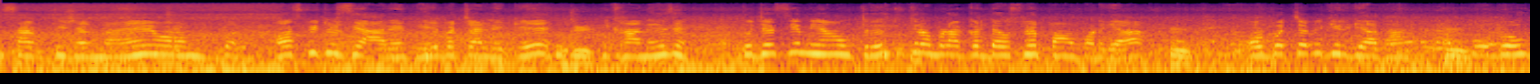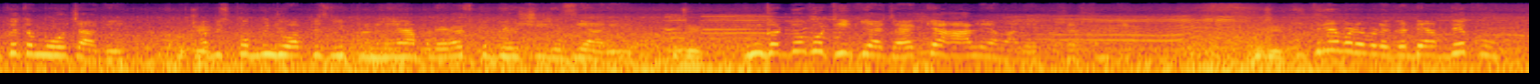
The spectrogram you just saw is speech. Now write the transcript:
सावित्री शर्मा है और हम हॉस्पिटल से आ रहे थे बच्चा लेके दिखाने से। तो जैसे हम यहाँ उतरे तो इतना बड़ा गड्ढा उसमें पाँव पड़ गया। और बच्चा भी गिर गया था। बहू के तो मोच आ गई। अब इसको भी वापस लिफ्ट में लेना पड़ेगा इसको बेहोशी जैसी आ रही है। इन गड्ढों को ठीक किया जाए क्या हाल है हमारे प्रशासन के? इतने बड़े बड़े गड्ढे आप देखो।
